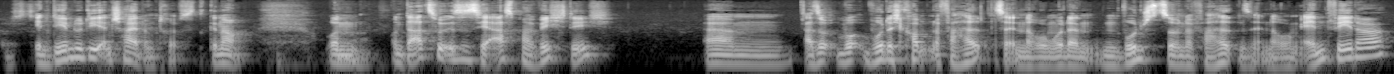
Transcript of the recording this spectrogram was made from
triffst. Indem du die Entscheidung triffst, genau. Und, Mhm. und dazu ist es ja erstmal wichtig, ähm, also wo, wodurch kommt eine Verhaltensänderung oder ein Wunsch zu einer Verhaltensänderung? Entweder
